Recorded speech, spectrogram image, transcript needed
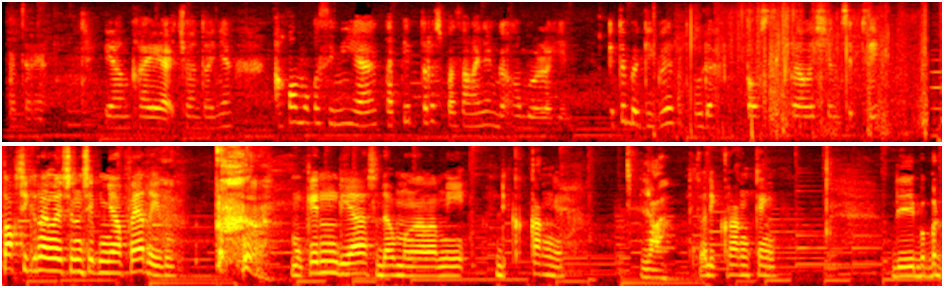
pacarnya yang kayak contohnya aku mau ke sini ya tapi terus pasangannya nggak ngebolehin itu bagi gue udah toxic relationship sih Toxic relationship-nya Verin. Mungkin dia sedang mengalami dikekang ya. Ya, Ketika dikerangkeng. di bebed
